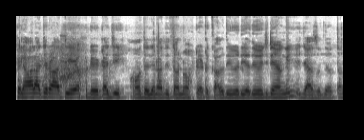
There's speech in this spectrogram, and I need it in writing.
ਫਿਲਹਾਲ ਅੱਜ ਰਾਤ ਦੀ ਇਹ ਅਪਡੇਟ ਹੈ ਜੀ। ਆਉਂਦੇ ਦਿਨਾਂ ਦੀ ਤੁਹਾਨੂੰ ਅਪਡੇਟ ਕੱਲ੍ਹ ਦੀ ਵੀਡੀਓ ਦੇ ਵਿੱਚ ਦਿਆਂਗੇ। ਇਜਾਜ਼ਤ ਦਿਓ, ਧੰਨਵਾਦ।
